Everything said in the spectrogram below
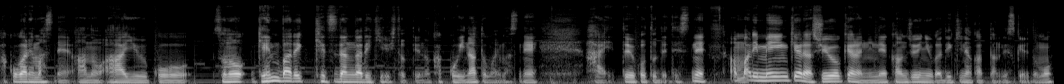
憧れますね。あの、ああいうこう、その現場で決断ができる人っていうのはかっこいいなと思いますね。はい。ということでですね、あんまりメインキャラ、主要キャラにね、感情移入ができなかったんですけれども、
